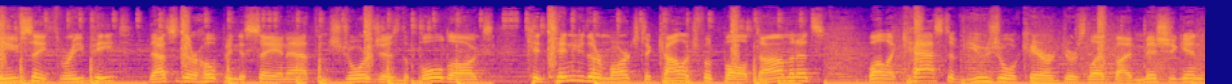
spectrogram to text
Can you say three, Pete? That's what they're hoping to say in Athens, Georgia, as the Bulldogs continue their march to college football dominance, while a cast of usual characters led by Michigan,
